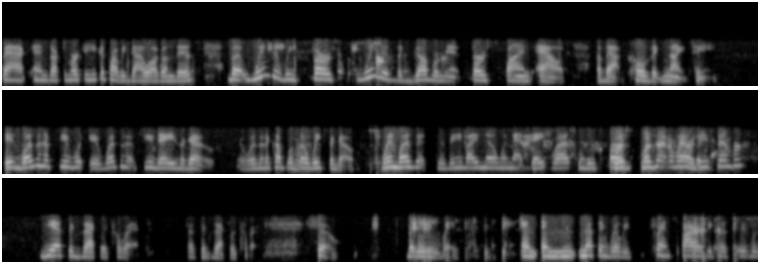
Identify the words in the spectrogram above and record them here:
back, and Dr. Murphy, you could probably dialogue on this. But when did we first? When did the government first find out about COVID nineteen? It wasn't a few. It wasn't a few days ago. It wasn't a couple of so weeks ago. When was it? Does anybody know when that date was? When we first was, was that around? December? Yes, exactly correct. That's exactly correct. So, but anyway, and and nothing really transpired because it was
